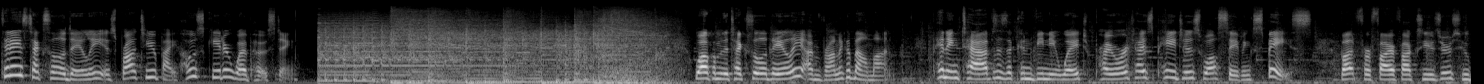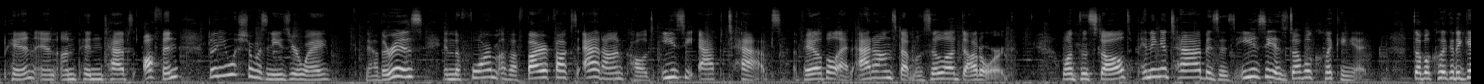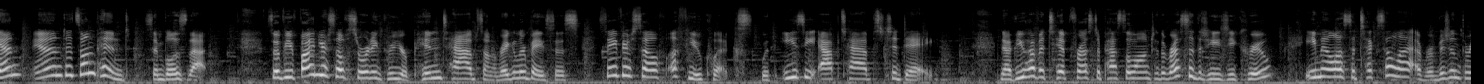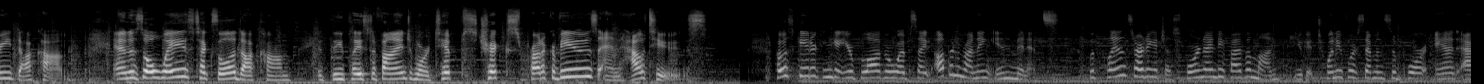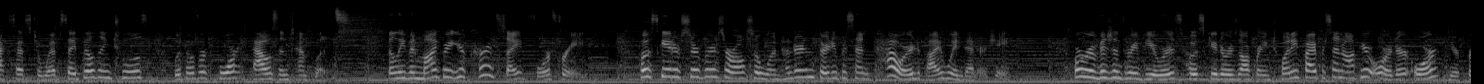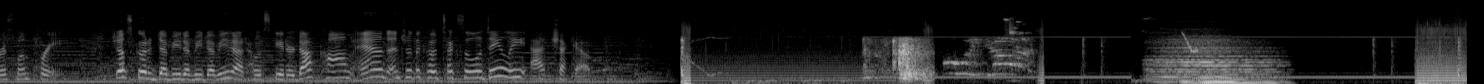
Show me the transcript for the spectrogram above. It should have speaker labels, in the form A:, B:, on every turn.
A: Today's Tekzilla Daily is brought to you by HostGator Web Hosting. Welcome to Tekzilla Daily, I'm Veronica Belmont. Pinning tabs is a convenient way to prioritize pages while saving space. But for Firefox users who pin and unpin tabs often, don't you wish there was an easier way? Now there is, in the form of a Firefox add-on called Easy App Tabs, available at addons.mozilla.org. Once installed, pinning a tab is as easy as double-clicking it. Double-click it again, and it's unpinned. Simple as that. So if you find yourself sorting through your pinned tabs on a regular basis, save yourself a few clicks with Easy App Tabs today. Now if you have a tip for us to pass along to the rest of the TZ crew, email us at tekzilla at revision3.com. And as always, tekzilla.com is the place to find more tips, tricks, product reviews, and how-tos. HostGator can get your blog or website up and running in minutes. With plans starting at just $4.95 a month, you get 24-7 support and access to website building tools with over 4,000 templates. They'll even migrate your current site for free. HostGator servers are also 130% powered by wind energy. For Revision 3 viewers, HostGator is offering 25% off your order or your first month free. Just go to www.hostgator.com and enter the code TEKZILLA Daily at checkout.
